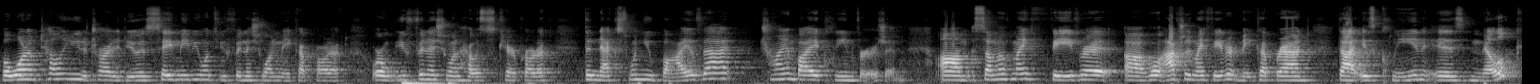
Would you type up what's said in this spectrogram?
but what I'm telling you to try to do is say maybe once you finish one makeup product or you finish one house care product, the next one you buy of that, try and buy a clean version. Um, some of my favorite, uh, well, actually, my favorite makeup brand that is clean is Milk.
